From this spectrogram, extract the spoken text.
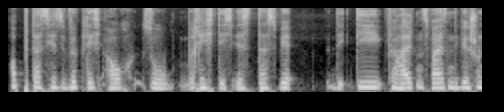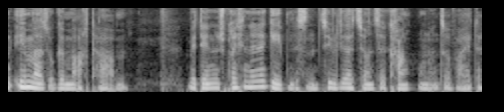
ob das jetzt wirklich auch so richtig ist, dass wir die, die Verhaltensweisen, die wir schon immer so gemacht haben, mit den entsprechenden Ergebnissen, Zivilisationserkrankungen und so weiter.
